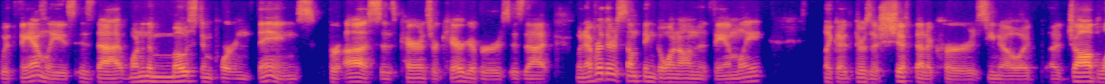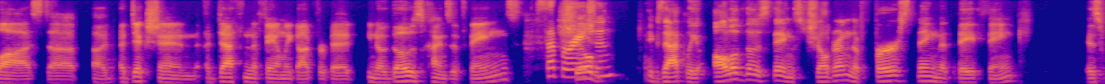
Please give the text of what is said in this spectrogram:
with families is that one of the most important things for us as parents or caregivers is that whenever there's something going on in the family like a, there's a shift that occurs you know a, a job loss a, a addiction a death in the family god forbid you know those kinds of things. Separation. exactly all of those things children the first thing that they think is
